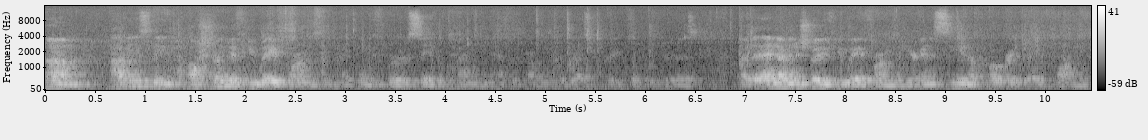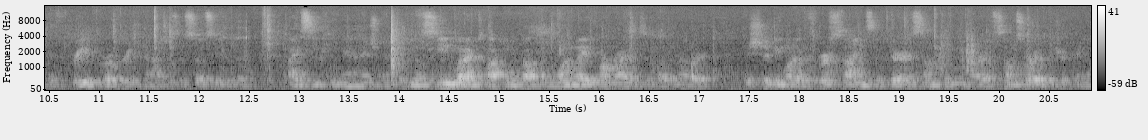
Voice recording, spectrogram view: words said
um, obviously, I'll show you a few waveforms, and I think for sake of time, we have to probably progress pretty quickly through this. At the end, I'm going to show you a few waveforms, and you're going to see an appropriate waveform with three appropriate notches associated with ICP management. And you'll see what I'm talking about when one waveform rises above another. It should be one of the first signs that there is something, or some sort of intracranial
